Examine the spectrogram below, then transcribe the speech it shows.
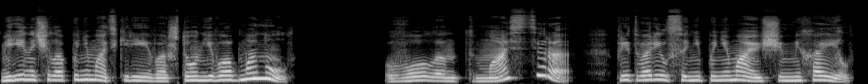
Мирей начала понимать Киреева, что он его обманул. «Воланд мастера?» — притворился непонимающим Михаил.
